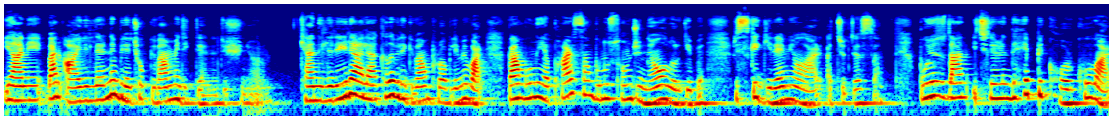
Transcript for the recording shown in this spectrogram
Yani ben ailelerine bile çok güvenmediklerini düşünüyorum. Kendileriyle alakalı bile güven problemi var. Ben bunu yaparsam bunun sonucu ne olur gibi. Riske giremiyorlar açıkçası. Bu yüzden içlerinde hep bir korku var.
